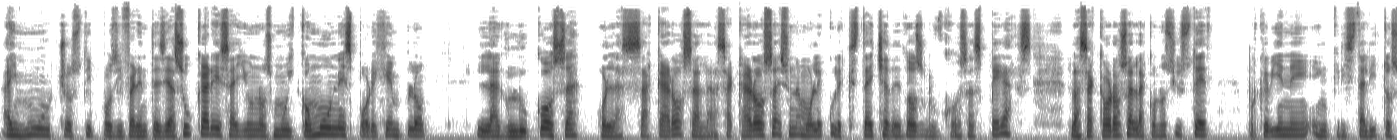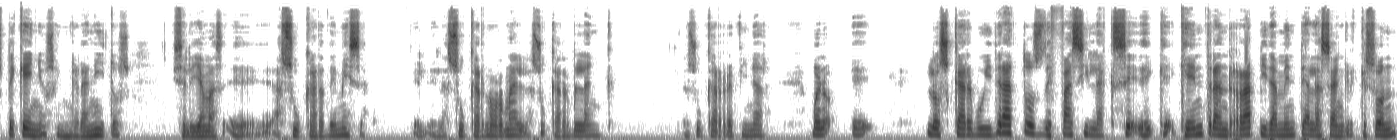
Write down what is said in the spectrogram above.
Hay muchos tipos diferentes de azúcares, hay unos muy comunes, por ejemplo, la glucosa o la sacarosa. La sacarosa es una molécula que está hecha de dos glucosas pegadas. La sacarosa la conoce usted porque viene en cristalitos pequeños, en granitos, y se le llama eh, azúcar de mesa, el, azúcar normal, el azúcar blanca, el azúcar refinada. Bueno, eh, los carbohidratos de fácil acceso eh, que, entran rápidamente a la sangre, que son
